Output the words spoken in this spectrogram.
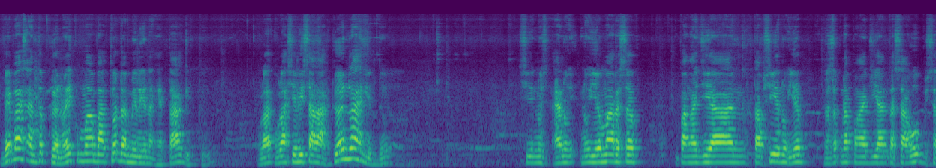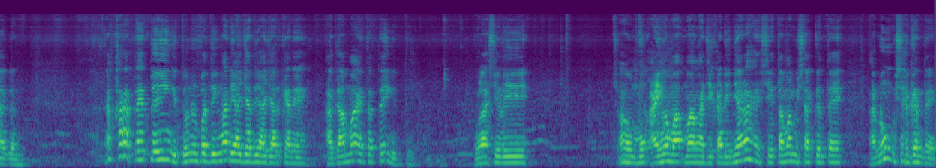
Bebas antepkeun we kumaha batur da milihna eta gitu. Ulah ulah silih salahkeun lah gitu si nu anu nu ieu mah resep pengajian tafsir nu ieu resepna pengajian tasawuf bisa gen nah karat teh teuing gitu nu penting mah diajar diajar keneh agama eta teh gitu. Ulah silih oh mau aing mah ma- ngaji kadinya lah si eta mah misalkeun teh anu misalkeun teh.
